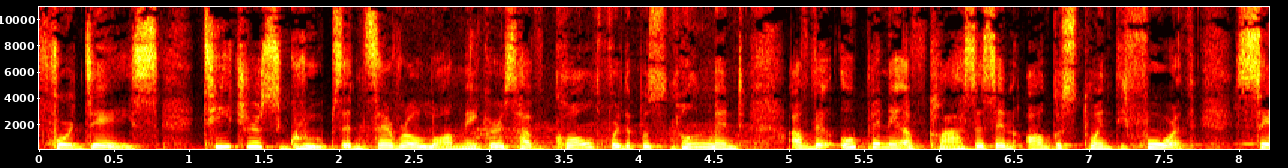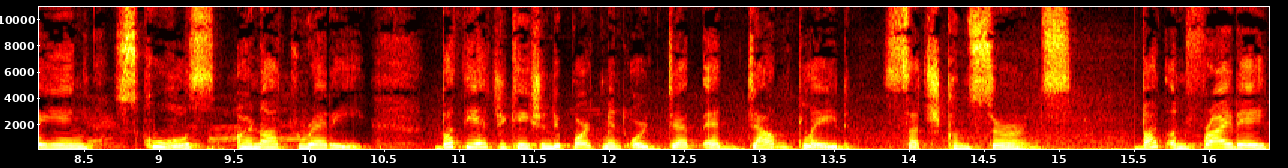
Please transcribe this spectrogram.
For days, teachers, groups, and several lawmakers have called for the postponement of the opening of classes in August 24th, saying schools are not ready. But the Education Department or DepEd downplayed such concerns. But on Friday,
